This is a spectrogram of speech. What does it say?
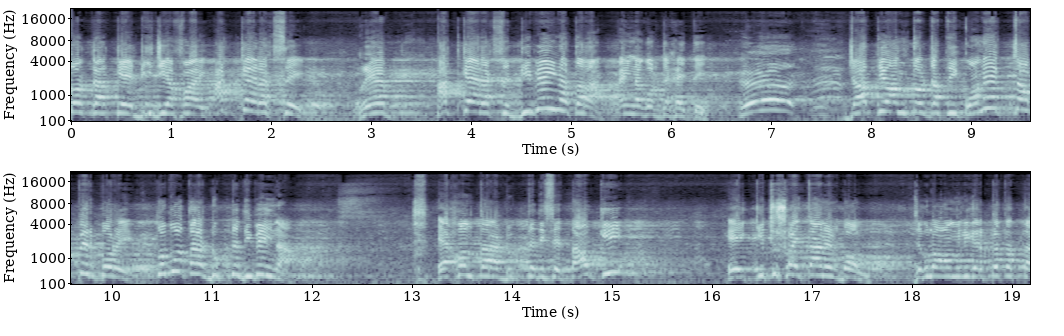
সরকারকে ডিজিএফআই আটকায় রাখছে র্যাব আটকায় রাখছে দিবেই না তারা আইনাগর দেখাইতে। জাতীয় আন্তর্জাতিক অনেক চাপের পরে তবুও তারা ঢুকতে দিবেই না। এখন তারা ঢুকতে দিছে তাও কি? এই কিছু শয়তানের দল, যেগুলো আওয়ামী লীগের প্রেতাত্মা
